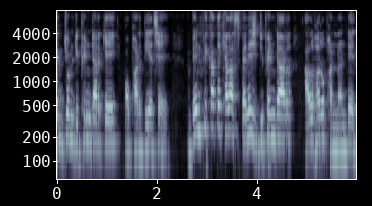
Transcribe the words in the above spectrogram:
একজন ডিফেন্ডারকে অফার দিয়েছে। বেনফিকাতে খেলা Spanish defender Alvaro Fernandez.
